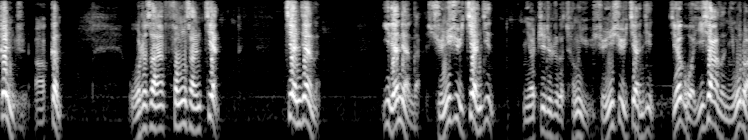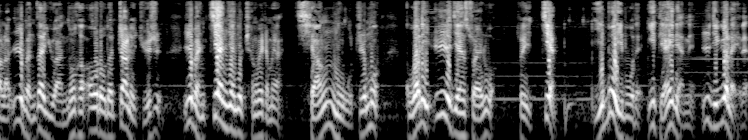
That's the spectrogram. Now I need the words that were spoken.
艮止啊，艮。五十三封山渐，渐渐的。一点点的循序渐进，你要记住这个成语“循序渐进”。结果一下子扭转了日本在远东和欧洲的战略局势，日本渐渐就成为什么呀？强弩之末，国力日渐衰弱。所以渐，一步一步的，一点一点的，日积月累的。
